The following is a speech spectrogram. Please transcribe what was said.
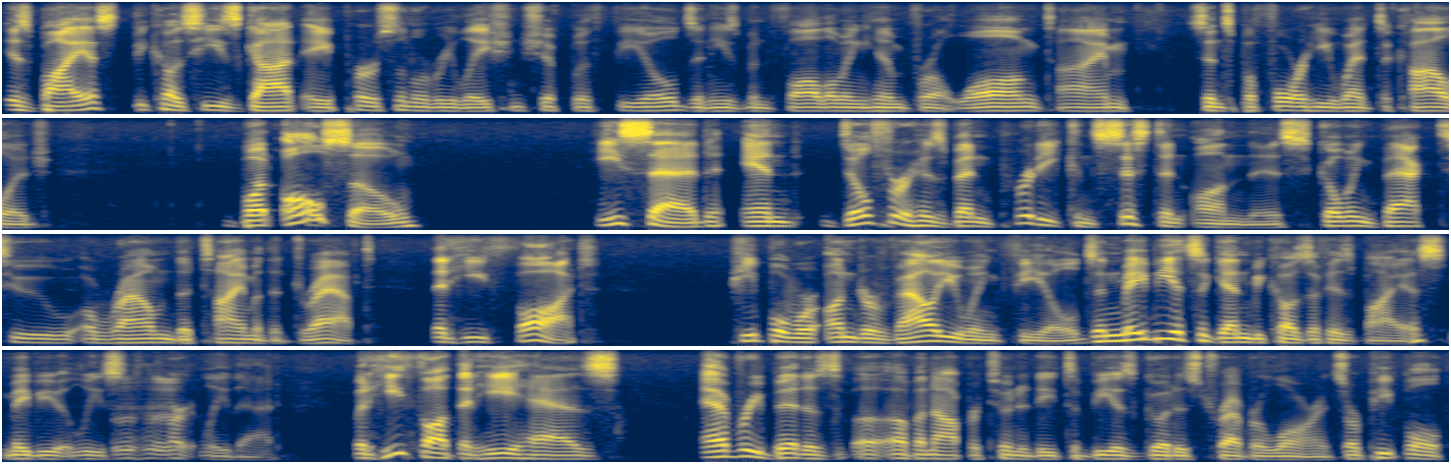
is biased because he's got a personal relationship with Fields and he's been following him for a long time since before he went to college, but also." He said, and Dilfer has been pretty consistent on this going back to around the time of the draft, that he thought people were undervaluing Fields. And maybe it's again because of his bias, maybe at least mm-hmm. partly that. But he thought that he has every bit as, uh, of an opportunity to be as good as Trevor Lawrence, or people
